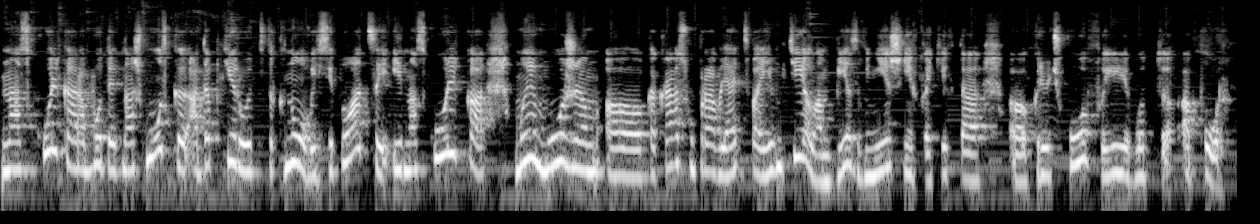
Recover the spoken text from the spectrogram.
насколько работает наш мозг, адаптируется к новой ситуации и насколько мы можем э, как раз управлять своим телом без внешних каких-то крючков и вот опор.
